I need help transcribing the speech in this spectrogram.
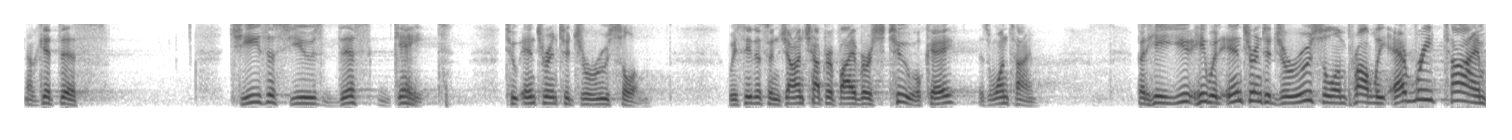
Now, get this Jesus used this gate to enter into Jerusalem. We see this in John chapter 5, verse 2, okay? Is one time. But he, he would enter into Jerusalem probably every time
